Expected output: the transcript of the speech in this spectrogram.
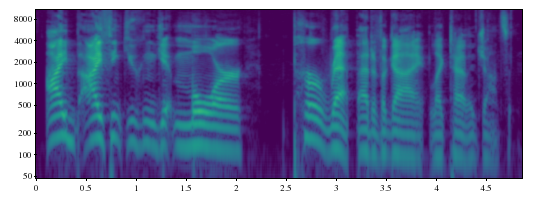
I I think you can get more per rep out of a guy like Tyler Johnson.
